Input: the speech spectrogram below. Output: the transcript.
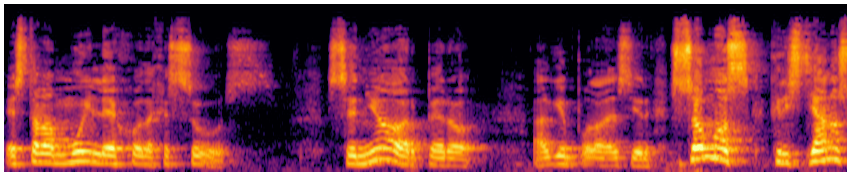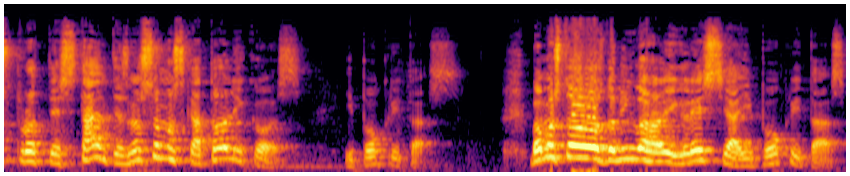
estaba muy lejos de Jesús. Señor, pero alguien podrá decir, somos cristianos protestantes, no somos católicos, hipócritas. Vamos todos los domingos a la iglesia, hipócritas.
